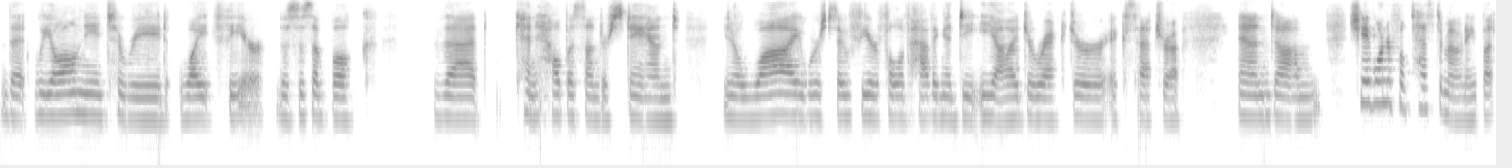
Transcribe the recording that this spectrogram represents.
that we all need to read White Fear. This is a book that can help us understand you know why we're so fearful of having a DEI director, etc. And um, she had wonderful testimony, but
